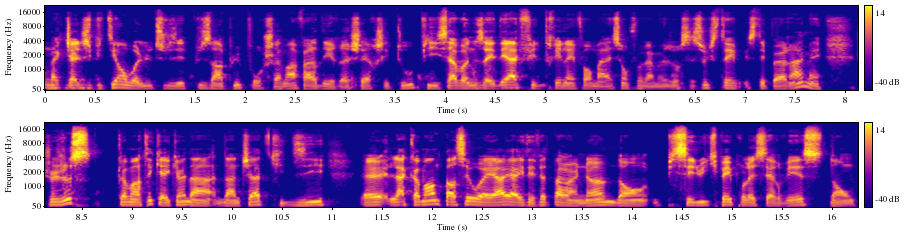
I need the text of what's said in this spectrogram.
Mhm. Fait que ChatGPT, on va l'utiliser de plus en plus pour justement faire des recherches et tout. Puis ça va nous aider à filtrer l'information au fur et à mesure. C'est sûr que c'était c'était peurant, mais je veux juste commenter quelqu'un dans, dans le chat qui dit euh, la commande passée au AI a été faite par un homme, donc puis c'est lui qui paye pour le service, donc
